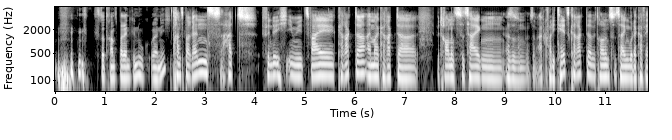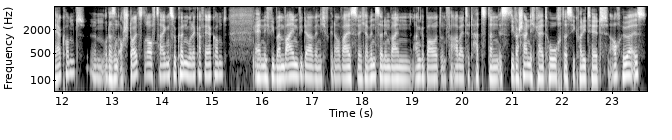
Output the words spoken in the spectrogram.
ist doch transparent genug, oder nicht? Transparenz hat, finde ich, irgendwie zwei Charakter. Einmal Charakter, wir trauen uns zu zeigen, also so, so eine Art Qualitätscharakter, wir trauen uns zu zeigen, wo der Kaffee herkommt, ähm, oder sind auch stolz drauf, zeigen zu können, wo der Kaffee herkommt. Ähnlich wie beim Wein wieder, wenn ich genau weiß, welcher Winzer den Wein angebaut und verarbeitet hat, dann ist die Wahrscheinlichkeit hoch, dass die Qualität auch höher ist.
